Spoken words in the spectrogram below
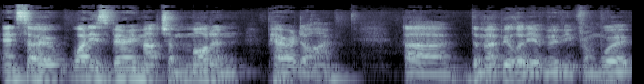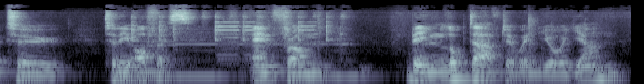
And so, what is very much a modern paradigm, uh, the mobility of moving from work to to the office, and from being looked after when you're young,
